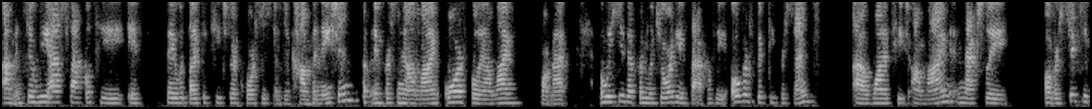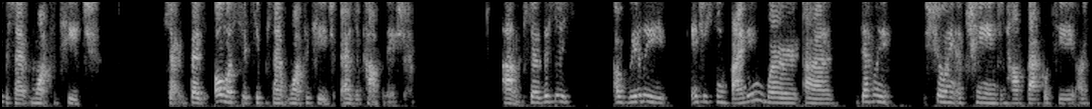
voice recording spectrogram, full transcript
Um, and so we asked faculty if they would like to teach their courses as a combination of in-person and online or fully online format. And we see that the majority of faculty, over 50%, uh, want to teach online, and actually over 60% want to teach, sorry, that almost 60% want to teach as a combination. Um, so this is a really interesting finding where uh, definitely showing a change in how faculty are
